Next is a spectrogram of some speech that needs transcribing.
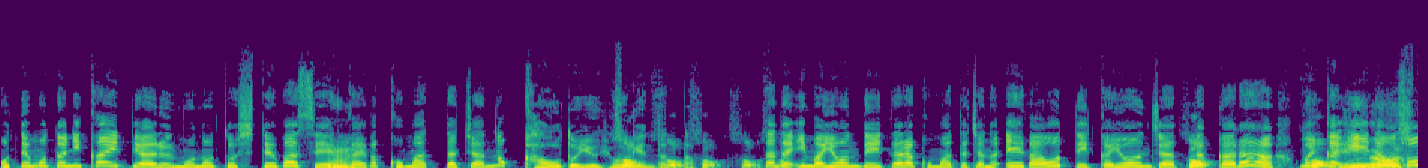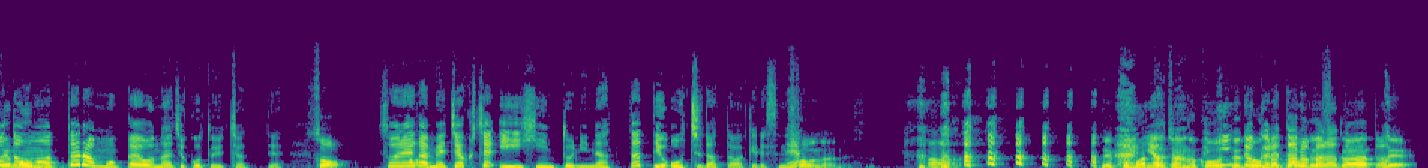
お手元に書いてあるものとしては正解は困ったちゃんの顔という表現だった、ただ今読んでいたら困ったちゃんの笑顔って一回読んじゃったからもう一回言い直そうと思ったらもう一回同じこと言っちゃってそそれがめちゃくちゃいいヒントになったっていうオチだったわけですうね。そうなんです、はい、で困ったちゃんの顔ってどんな顔ですかって。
